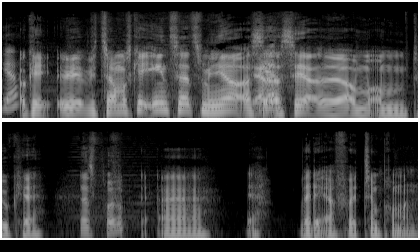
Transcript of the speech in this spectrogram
Ja. Okay, øh, vi tager måske en sats mere, og, Ja. ja. og ser, øh, om, om du kan, lad os prøve. øh, ja, hvad det er for et temperament.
